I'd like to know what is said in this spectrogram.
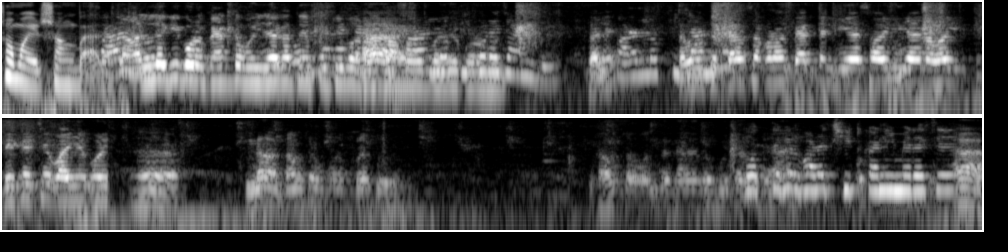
সময়ের সংবাদ। জানলে কি করে ব্যাগটা ওই জায়গাতে রাখা হয় করা হয়। তাহলে তাহলে? ওকে ব্যবসা করা ব্যাগটা নিয়ে আসা হয় নিয়ে আনা হয় দেখেছে বাইরে করে। হ্যাঁ। না গামছা গামছা বলতে গেলে তো বুঝতে পারছি প্রত্যেকের ঘরে ছিটকানি মেরেছে। হ্যাঁ।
